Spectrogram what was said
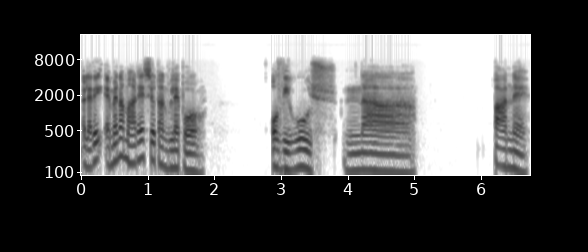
Δηλαδή, εμένα μου αρέσει όταν βλέπω οδηγούς να πάνε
